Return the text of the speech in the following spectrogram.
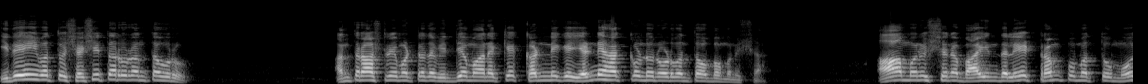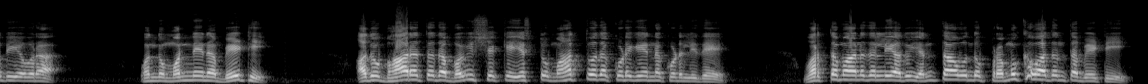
ಇದೇ ಇವತ್ತು ಶಶಿ ತರೂರಂಥವರು ಅಂತಾರಾಷ್ಟ್ರೀಯ ಮಟ್ಟದ ವಿದ್ಯಮಾನಕ್ಕೆ ಕಣ್ಣಿಗೆ ಎಣ್ಣೆ ಹಾಕ್ಕೊಂಡು ನೋಡುವಂಥ ಒಬ್ಬ ಮನುಷ್ಯ. ಆ ಮನುಷ್ಯನ ಬಾಯಿಂದಲೇ ಟ್ರಂಪ್ ಮತ್ತು ಮೋದಿಯವರ ಒಂದು ಮೊನ್ನೆನ ಭೇಟಿ. ಅದು ಭಾರತದ ಭವಿಷ್ಯಕ್ಕೆ ಎಷ್ಟು ಮಹತ್ವದ ಕೊಡುಗೆಯನ್ನು ಕೊಡಲಿದೆ. ವರ್ತಮಾನದಲ್ಲಿ ಅದು ಎಂಥ ಒಂದು ಪ್ರಮುಖವಾದಂಥ ಭೇಟಿ.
